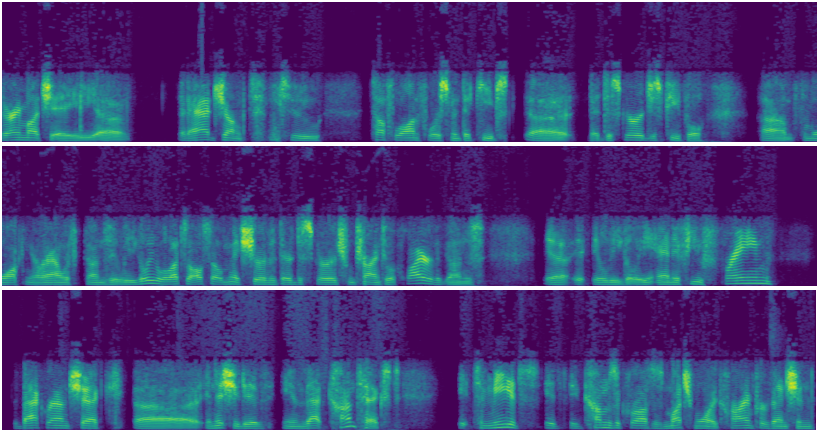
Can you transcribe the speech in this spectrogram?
very much a uh, an adjunct to tough law enforcement that keeps uh, that discourages people um, from walking around with guns illegally. Well, let's also make sure that they're discouraged from trying to acquire the guns uh, illegally. And if you frame the background check uh, initiative in that context, it, to me, it's it, it comes across as much more a crime prevention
